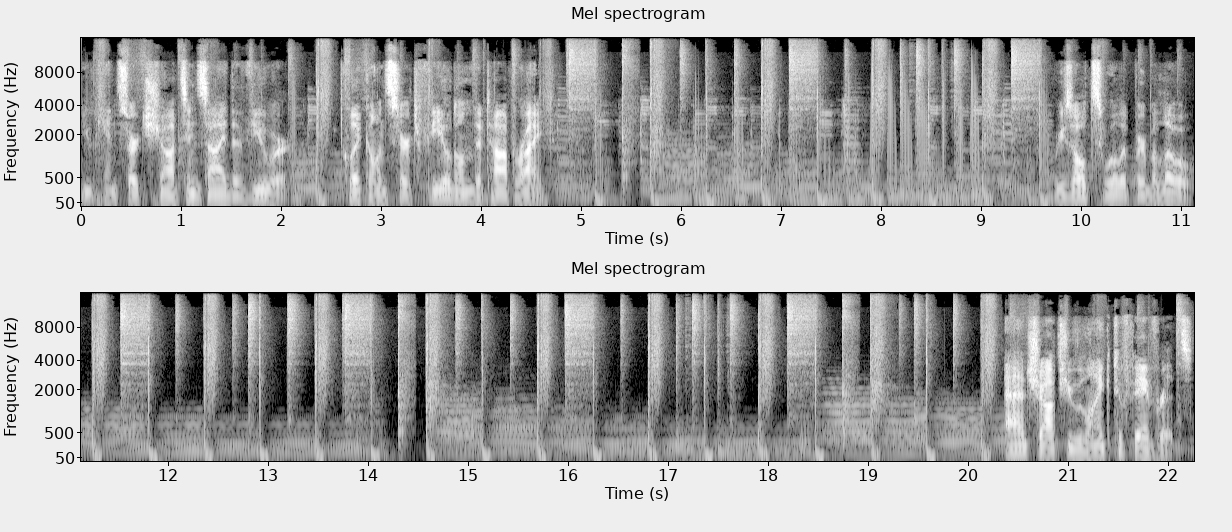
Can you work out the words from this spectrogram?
You can search shots inside the viewer. Click on search field on the top right. Results will appear below. Add shots you like to favorites.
